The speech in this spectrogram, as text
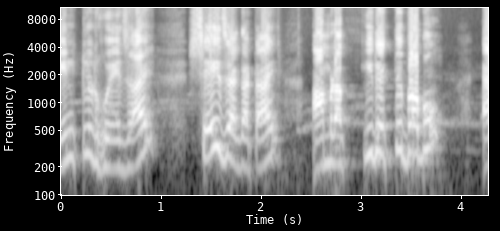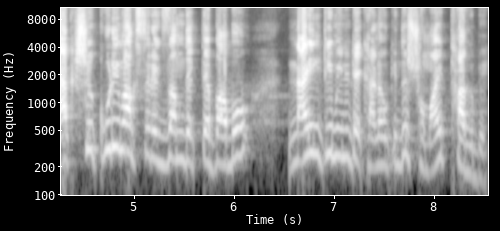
ইনক্লুড হয়ে যায়, সেই জায়গাটায় আমরা কি দেখতে পাবো? একশো কুড়ি মার্কসের এক্সাম দেখতে পাবো। নাইনটি মিনিট এখানেও কিন্তু সময় থাকবে।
